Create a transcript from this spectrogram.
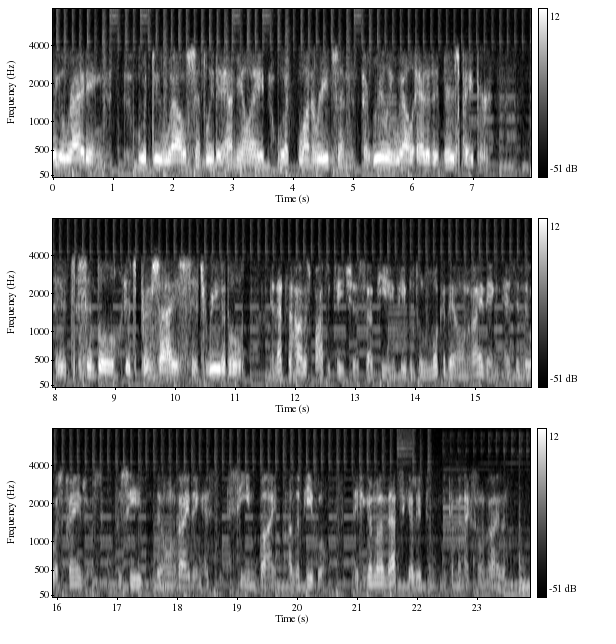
legal writing would do well simply to emulate what one reads in a really well edited newspaper. It's simple, it's precise, it's readable. And that's the hardest part to teach is uh, teaching people to look at their own writing as if they were strangers, to see their own writing as seen by other people. If you can learn that skill, you can become an excellent writer.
